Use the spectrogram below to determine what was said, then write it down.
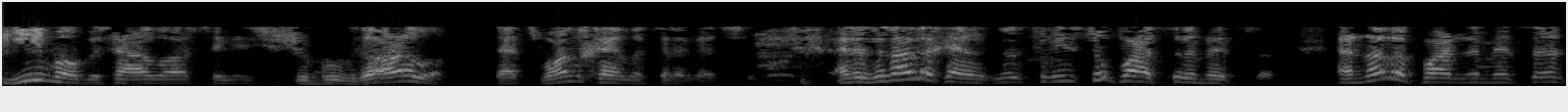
Yimo B'Sar Lasai means you should move the Arla. That's one chelik to the mitzvah. And there's another chelik. There's two parts of the mitzvah. Another part of the mitzvah,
